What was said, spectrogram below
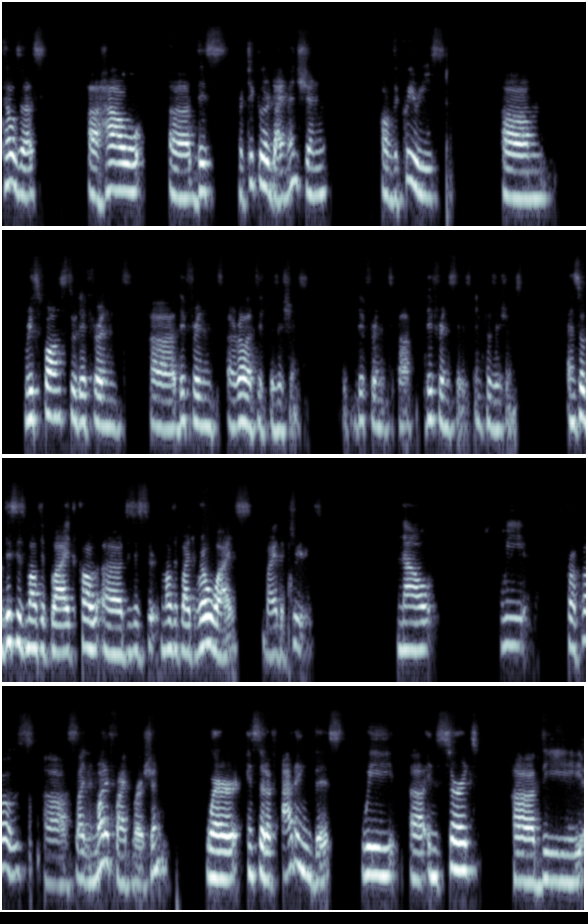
tells us how this particular dimension of the queries um, responds to different uh, different uh, relative positions, different uh, differences in positions. And so this is multiplied, call, uh, this is multiplied row-wise by the queries. Now, we propose a slightly modified version where instead of adding this, we uh, insert uh, the,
